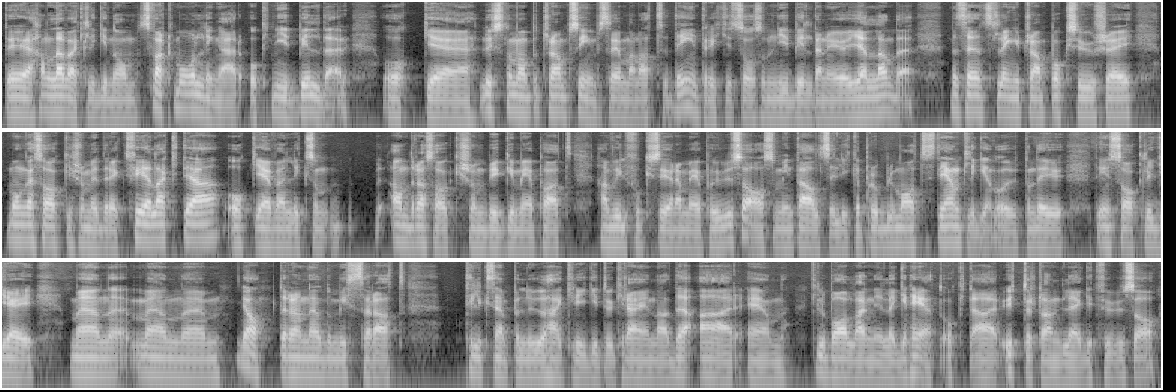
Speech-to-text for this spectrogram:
det handlar verkligen om svartmålning svartmålningar och nidbilder. Och eh, lyssnar man på Trump så inser man att det är inte riktigt så som nidbilderna gör gällande. Men sen slänger Trump också ur sig många saker som är direkt felaktiga och även liksom andra saker som bygger mer på att han vill fokusera mer på USA som inte alls är lika problematiskt egentligen då, utan det är ju det är en saklig grej. Men, men eh, ja, där han ändå missar att till exempel nu det här kriget i Ukraina, det är en global angelägenhet och det är ytterst angeläget för USA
